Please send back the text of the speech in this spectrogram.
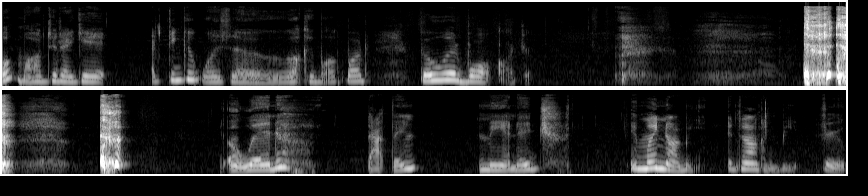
What mod did I get? I think it was the Lucky Block mod. Go with BlockLauncher. win that thing, manage. It might not be. It's not going to be. So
